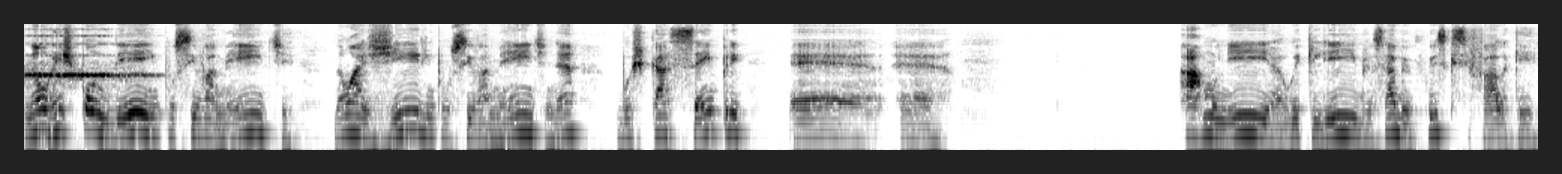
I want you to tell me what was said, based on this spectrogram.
Não responder impulsivamente, não agir impulsivamente, né? Buscar sempre é, é, a harmonia, o equilíbrio, sabe? Por isso que se fala que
